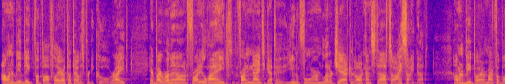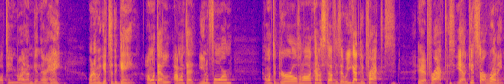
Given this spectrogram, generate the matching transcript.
I wanted to be a big football player. I thought that was pretty cool, right? Everybody running out on Friday nights. Friday nights, you got the uniform, letter jacket, all kind of stuff. So I signed up. I want to be part of my football team, right? I'm getting there. Hey, when do we get to the game? I want that, I want that uniform. I want the girls and all that kind of stuff. He said, Well, you got to do practice. Yeah, practice. Yeah, get start running.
